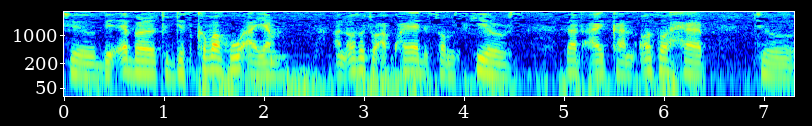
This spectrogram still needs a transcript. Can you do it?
to be able to discover who I am and also to acquire some skills that I can also help to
